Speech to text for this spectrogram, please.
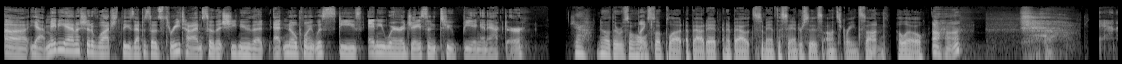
Uh, yeah, maybe Anna should have watched these episodes three times so that she knew that at no point was Steve anywhere adjacent to being an actor. Yeah, no, there was a whole Like- subplot about it and about Samantha Sanders's on-screen son. Hello. Uh huh. Anna.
